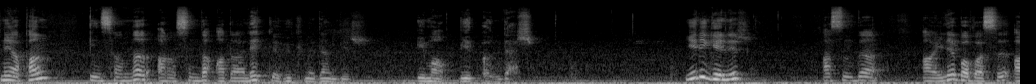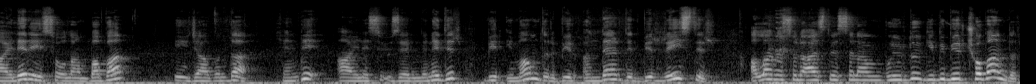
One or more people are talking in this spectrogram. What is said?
Ne yapan? İnsanlar arasında adaletle hükmeden bir imam, bir önder. Yeri gelir aslında aile babası, aile reisi olan baba icabında kendi ailesi üzerinde nedir? Bir imamdır, bir önderdir, bir reistir. Allah Resulü Aleyhisselam buyurduğu gibi bir çobandır.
